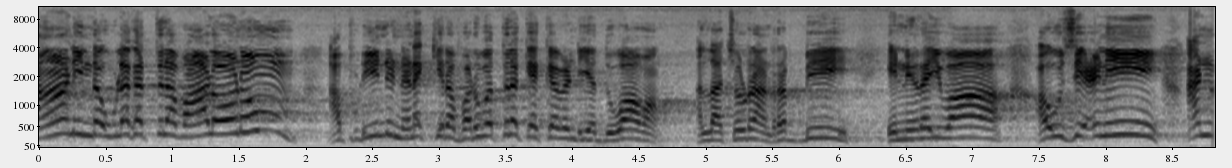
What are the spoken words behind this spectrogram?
தான் இந்த உலகத்தில் வாழணும் அப்படின்னு நினைக்கிற பருவத்தில் கேட்க வேண்டிய துவாவாம். அல்லாஹ் சொல்றான் ரப்பி என் நிறைவா அவுசிஅனி அன்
